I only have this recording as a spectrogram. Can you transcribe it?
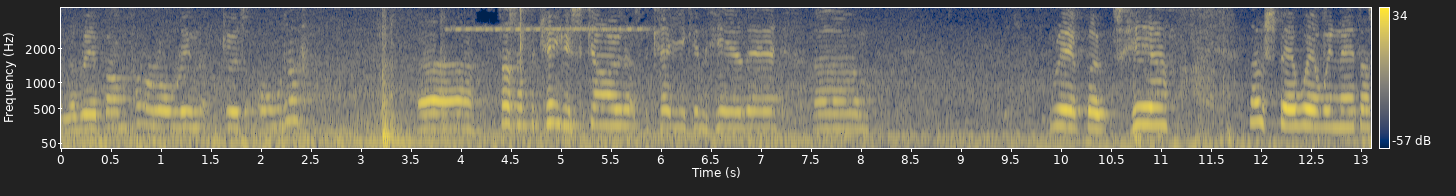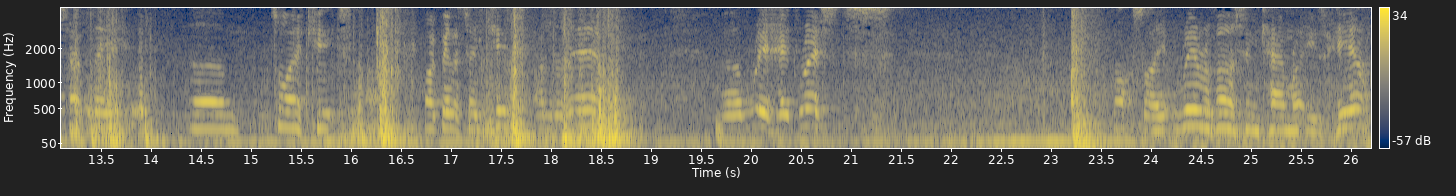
and the rear bumper are all in good order. Uh, does have the keyless go, that's the key you can hear there. Um, rear boot here. No spare wheel in there, does have the um, tyre kit, mobility kit under there. Uh, rear headrests. Like I say, rear reversing camera is here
